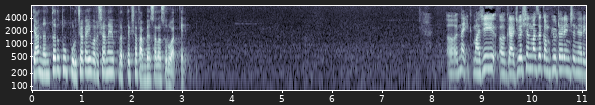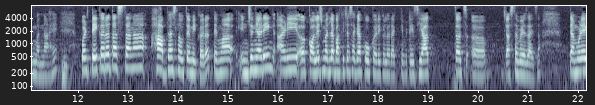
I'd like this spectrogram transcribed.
त्यानंतर तू पुढच्या काही वर्षाने प्रत्यक्षात अभ्यासाला सुरुवात केली? नाही. माझी ग्रॅज्युएशन माझं कम्प्युटर इंजिनिअरिंग म्हणणं आहे. पण ते करत असताना हा अभ्यास नव्हते मी करत. तेव्हा इंजिनिअरिंग आणि कॉलेजमधल्या बाकीच्या सगळ्या को करिक्युलर ऍक्टिव्हिटीज यातच जास्त वेळ जायचा. त्यामुळे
